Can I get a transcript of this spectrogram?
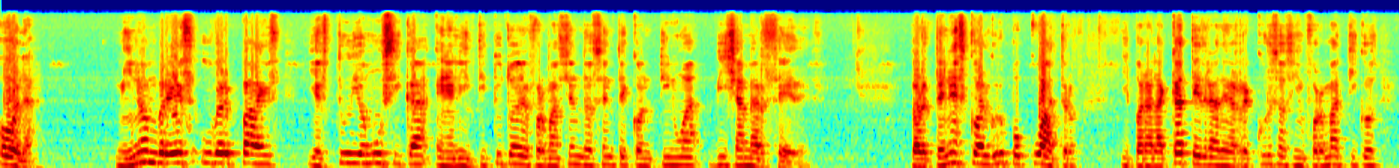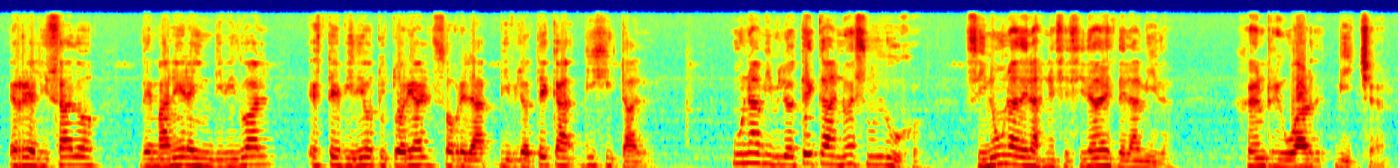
Hola, mi nombre es Uber Pais y estudio música en el Instituto de Formación Docente Continua Villa Mercedes. Pertenezco al grupo 4 y para la Cátedra de Recursos Informáticos he realizado de manera individual este video tutorial sobre la biblioteca digital. Una biblioteca no es un lujo, sino una de las necesidades de la vida. Henry Ward Beecher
